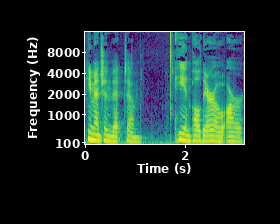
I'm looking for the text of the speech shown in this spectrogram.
He mentioned that um, he and Paul Darrow are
